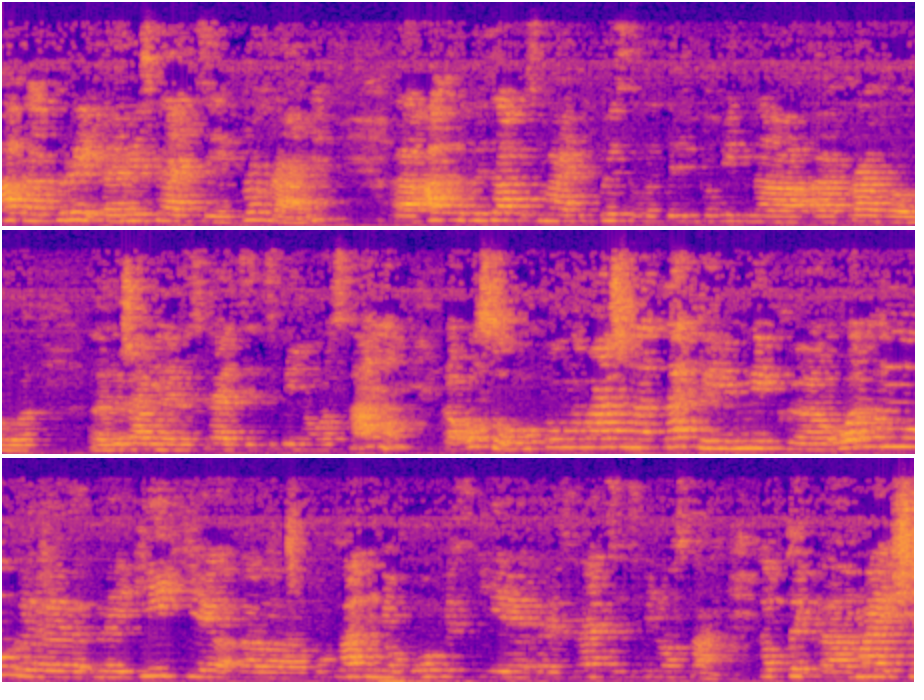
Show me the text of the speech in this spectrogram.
а при реєстрації в програмі, актовий запис має підписувати відповідно правил державної реєстрації цивільного стану е, особа уповноважена та керівник е, органу, е, на який е, покладені обов'язки реєстрації цивільного стану. Тобто е, має ще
